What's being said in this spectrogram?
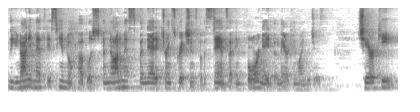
the United Methodist Hymnal published anonymous phonetic transcriptions of a stanza in four Native American languages Cherokee,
